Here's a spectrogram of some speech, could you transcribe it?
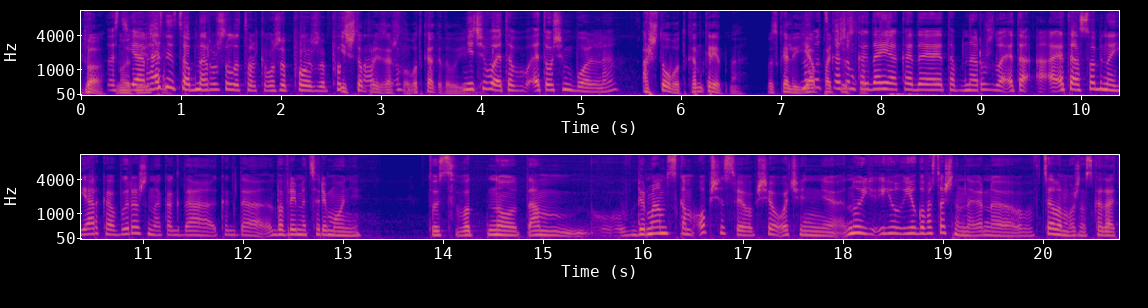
Да. То есть ну, я разницу обнаружила только уже позже. И что произошло? Вот как это видите? Ничего, это, это очень больно. А что вот конкретно? Вы сказали, Ну я вот, почувствовал. скажем, когда я, когда я это обнаружила, это, а, это особенно ярко выражено, когда, когда во время церемоний. То есть вот, ну, там в бирманском обществе вообще очень, ну, ю- юго-восточном, наверное, в целом можно сказать,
